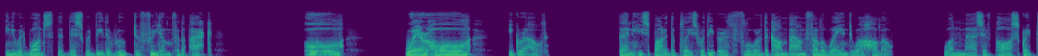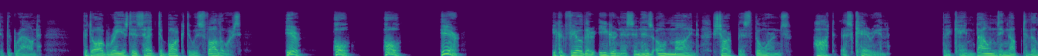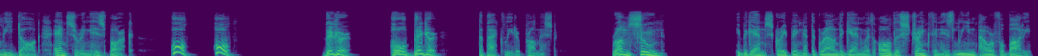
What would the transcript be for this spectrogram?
He knew at once that this would be the route to freedom for the pack. Hole? Where hole? he growled. Then he spotted the place where the earth floor of the compound fell away into a hollow. One massive paw scraped at the ground. The dog raised his head to bark to his followers. Here! Ho! Ho! Here! He could feel their eagerness in his own mind, sharp as thorns, hot as carrion. They came bounding up to the lead dog, answering his bark. Ho! Ho! Bigger! Ho, bigger! The pack leader promised. Run soon! He began scraping at the ground again with all the strength in his lean, powerful body,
